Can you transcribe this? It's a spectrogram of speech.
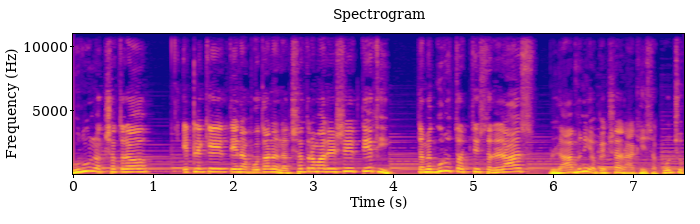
ગુરુ નક્ષત્ર એટલે કે તેના પોતાના નક્ષત્રમાં રહેશે, તેથી તમે ગુરુ તરફથી સરેરાશ લાભની અપેક્ષા રાખી શકો છો.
